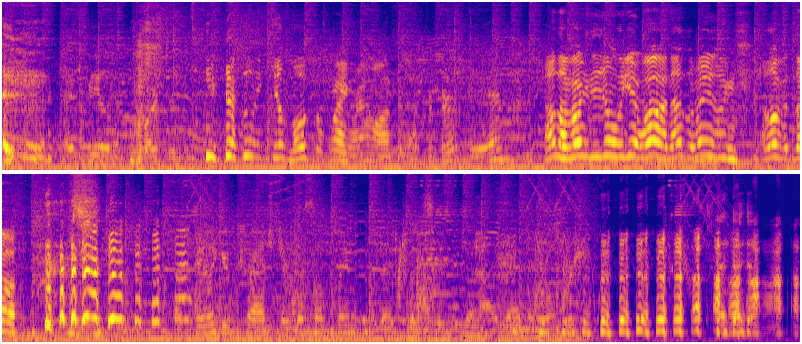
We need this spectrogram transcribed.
I feel important. you definitely killed most of the flying rat monsters, that's for sure. Yeah? How the fuck did you only get one? That's amazing. I love it though. I feel like you crashed into something and then is that I ran it over.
